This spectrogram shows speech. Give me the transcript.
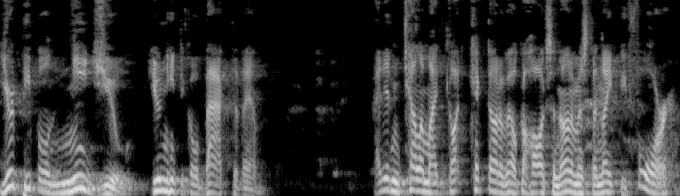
Your people need you. You need to go back to them. I didn't tell him I'd got kicked out of Alcoholics Anonymous the night before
